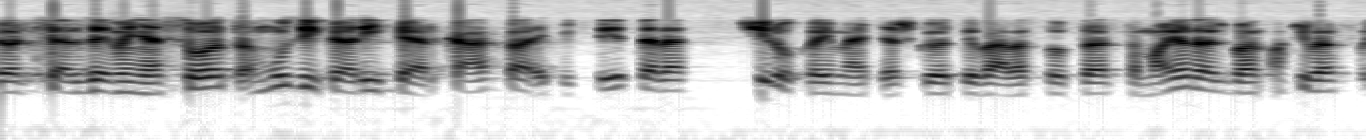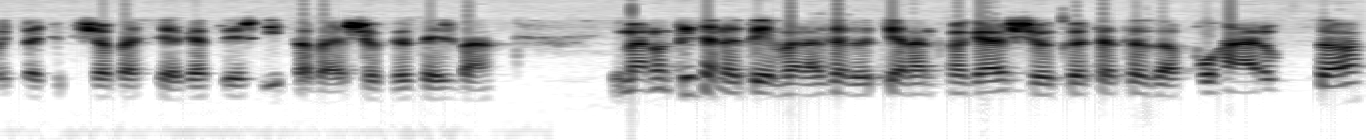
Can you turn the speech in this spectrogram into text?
György szerzőménye szólt, a Muzika Riker Káta egyik tétele, Sirokai Mátyás költő választotta ezt a majadásban, akivel folytatjuk is a beszélgetést itt a belső közlésben. Már 15 évvel ezelőtt jelent meg első kötet ez a Pohár utca,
